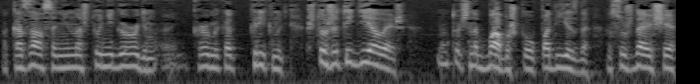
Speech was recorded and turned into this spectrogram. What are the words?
Оказался ни на что не годен, кроме как крикнуть «Что же ты делаешь?» Ну, точно бабушка у подъезда, осуждающая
